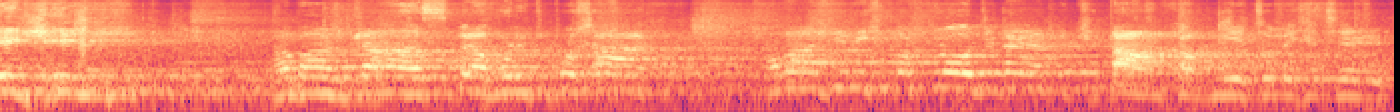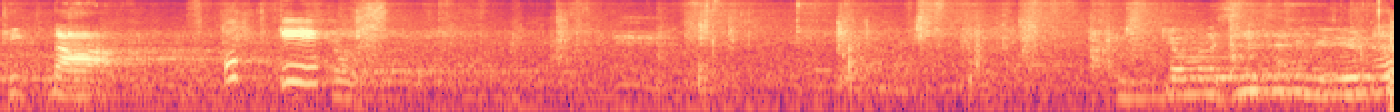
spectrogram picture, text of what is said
এই সেই আমার গ্লাস ব্যবহৃত পোশাক আমার জিনিসপত্র যেটা আমি খেতাম সব নিয়ে চলে গেছে ঠিক না? ওকে। কেমন এসেছে ভিডিওটা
